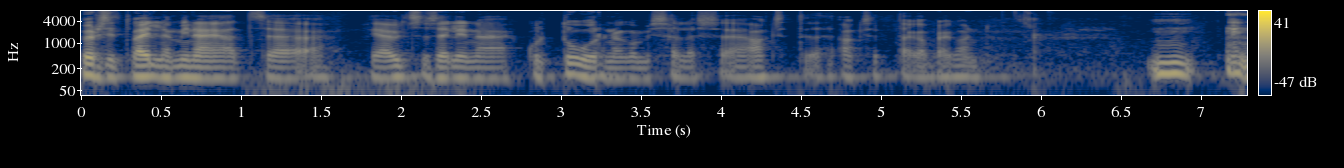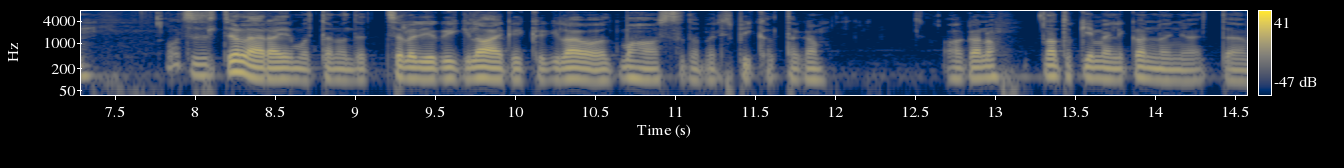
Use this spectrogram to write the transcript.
börsilt väljaminejad ja üldse selline kultuur nagu, mis selles aktsiate, aktsiate taga praegu on mm,? otseselt ei ole ära hirmutanud, et seal oli ju kõigil aega ikkagi laeva pealt maha astuda päris pikalt, aga, aga noh, natuke imelik on, on ju, et äh,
